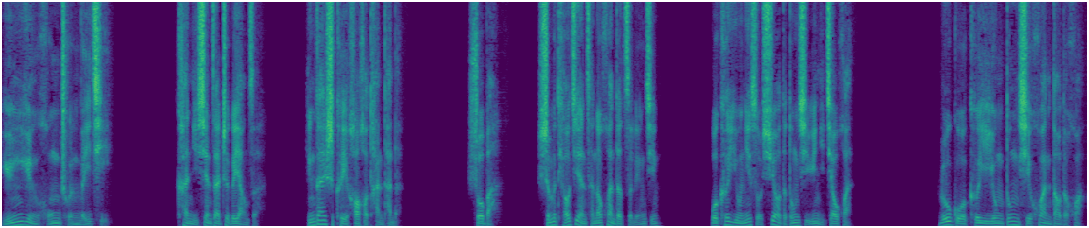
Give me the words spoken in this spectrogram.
云韵红唇微起，看你现在这个样子，应该是可以好好谈谈的。说吧。什么条件才能换得紫灵晶？我可以用你所需要的东西与你交换。如果可以用东西换到的话，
